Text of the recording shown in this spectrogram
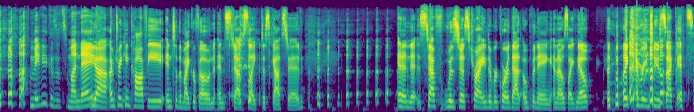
Maybe because it's Monday. Yeah, I'm drinking coffee into the microphone and Steph's like disgusted. and Steph was just trying to record that opening, and I was like, nope, like every two seconds.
